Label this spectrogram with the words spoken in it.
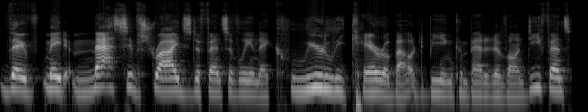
they've made massive strides defensively, and they clearly care about being competitive on defense.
